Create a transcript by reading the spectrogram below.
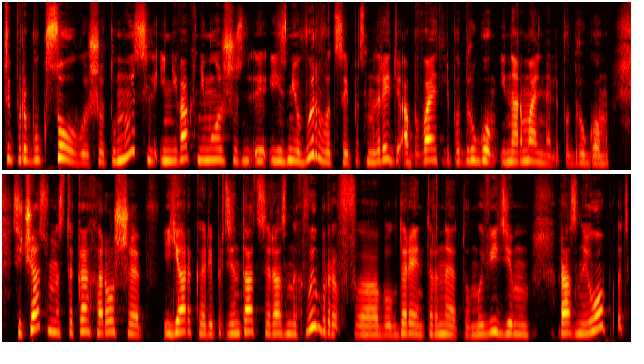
ты пробуксовываешь эту мысль и никак не можешь из, э, из нее вырваться и посмотреть, а бывает ли по-другому и нормально ли по-другому. Сейчас у нас такая хорошая и яркая репрезентация разных выборов э, благодаря интернету. Мы видим разный опыт,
